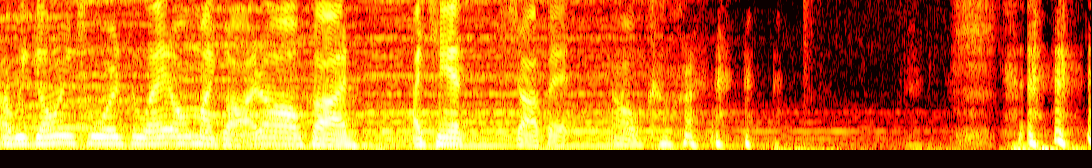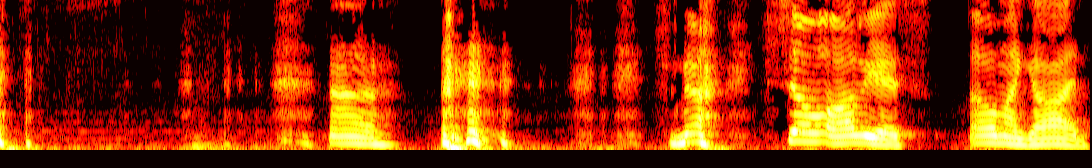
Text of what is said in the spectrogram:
are we going towards the light? Oh my god. Oh god. I can't stop it. Oh god. it's not it's so obvious. Oh my god.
